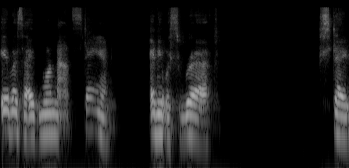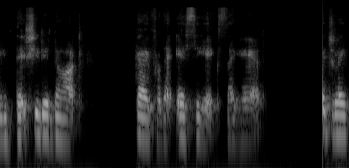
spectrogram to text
it was a one night stand and it was rough stating that she did not go for the sex they had. Actually,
